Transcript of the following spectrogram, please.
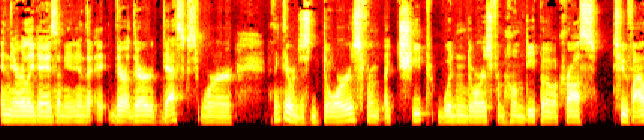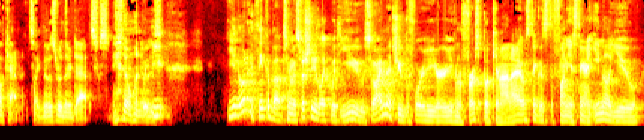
in the early days, I mean, the, their, their desks were, I think they were just doors from like cheap wooden doors from Home Depot across two file cabinets. Like those were their desks, you know, when it was. You, you know what I think about Tim, especially like with you. So I met you before your even first book came out. I always think it's the funniest thing. I email you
